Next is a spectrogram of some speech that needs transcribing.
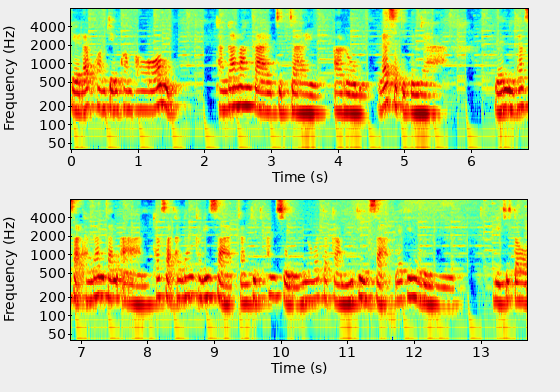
ได้รับความเตรียมความพร้อม ทางด้านร่างกายจิตใจ อารมณ์ และสติปัญญา และมีทักษะทางด้านการอ่าน ทักษะทางด้านคณิตศาสตร์ การคิดขั้นสูง นวัตกรรม วิทยาศาสตร์และเทคโนโลยีดิจิทัล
